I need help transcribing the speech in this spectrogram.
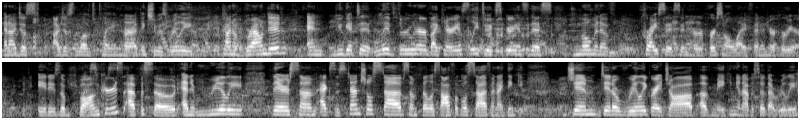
and I just I just loved playing her. I think she was really kind of grounded and you get to live through her vicariously to experience this moment of crisis in her personal life and in her career. It is a bonkers episode, and it really, there's some existential stuff, some philosophical stuff, and I think Jim did a really great job of making an episode that really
